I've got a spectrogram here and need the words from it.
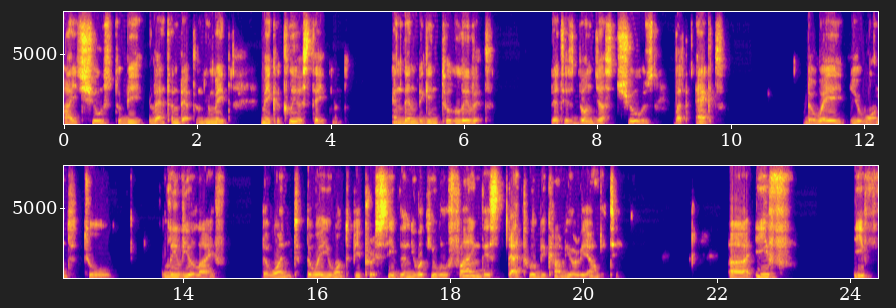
I choose to be that and that, and you made make a clear statement and then begin to live it. That is, don't just choose, but act the way you want to live your life, the one the way you want to be perceived, and what you will find is that will become your reality. Uh, if if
